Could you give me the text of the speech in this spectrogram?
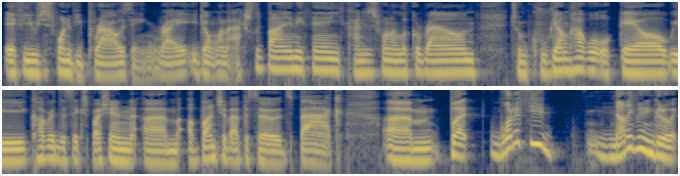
if you just want to be browsing, right? You don't want to actually buy anything. You kind of just want to look around. 좀 구경하고 올게요. We covered this expression um, a bunch of episodes back. Um, but what if you not even go to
